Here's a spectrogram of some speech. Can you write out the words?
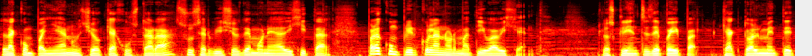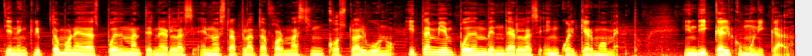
la compañía anunció que ajustará sus servicios de moneda digital para cumplir con la normativa vigente. Los clientes de PayPal que actualmente tienen criptomonedas pueden mantenerlas en nuestra plataforma sin costo alguno y también pueden venderlas en cualquier momento, indica el comunicado.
